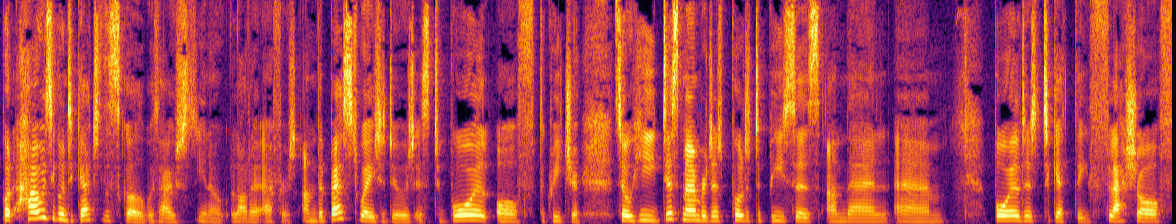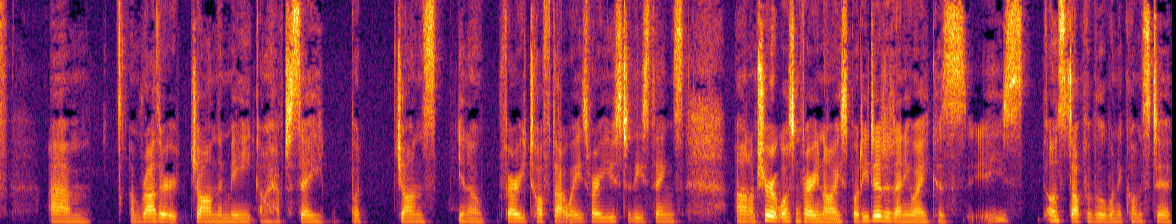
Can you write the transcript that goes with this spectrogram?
But how is he going to get to the skull without, you know, a lot of effort? And the best way to do it is to boil off the creature. So he dismembered it, pulled it to pieces, and then um, boiled it to get the flesh off. Um, rather John than me, I have to say. But John's, you know, very tough that way. He's very used to these things. And I'm sure it wasn't very nice, but he did it anyway because he's unstoppable when it comes to,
